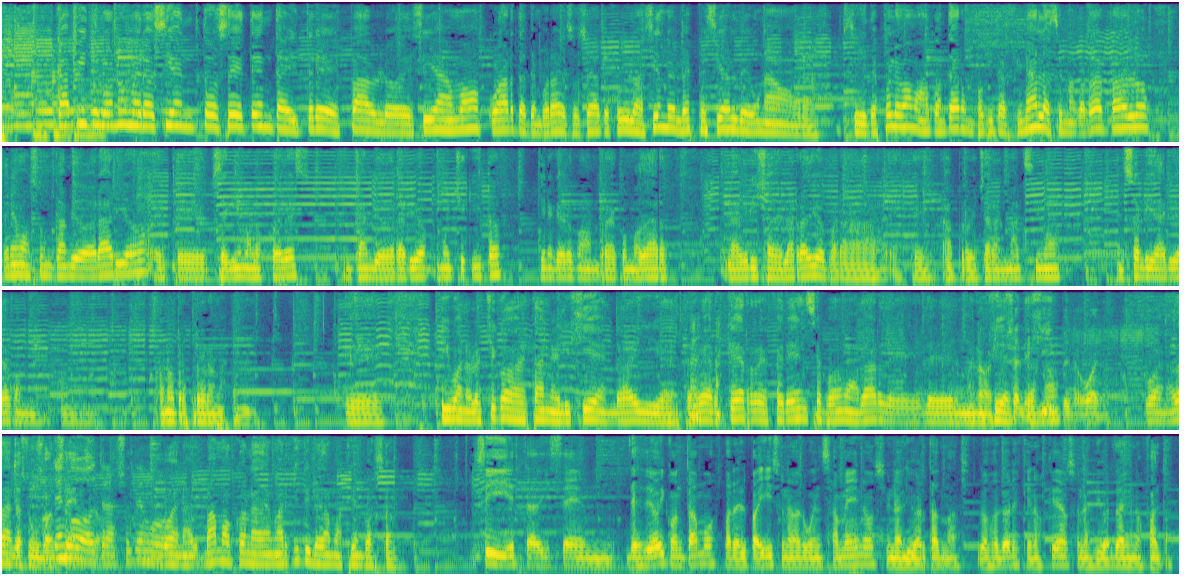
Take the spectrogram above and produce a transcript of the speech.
Capítulo número 173, Pablo, decíamos, cuarta temporada de Sociedad Tu Júbilo, haciendo el especial de una hora. Sí, después le vamos a contar un poquito al final, hacerme acordar, Pablo, tenemos un cambio de horario, este, seguimos los jueves, un cambio de horario muy chiquito, tiene que ver con reacomodar la grilla de la radio para este, aprovechar al máximo en solidaridad con, con- otros programas también. Eh, y bueno, los chicos están eligiendo ahí este, ver qué referencia podemos dar de- del No, yo manifiesto. ya elegí, ¿no? pero bueno. Bueno, dale. Esto es un Yo consenso. tengo otra, yo tengo Bueno, vamos con la de Marquito y le damos tiempo a Sol. Sí, esta dice, desde hoy contamos para el país una vergüenza menos y una libertad más. Los dolores que nos quedan son las libertades que nos faltan.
